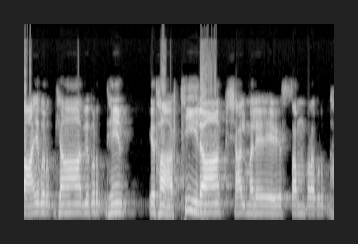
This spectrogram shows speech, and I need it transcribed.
കായവൃദ്ധ്യാ വിവൃദ്ധിം യഥാഷ്ഠീലാക്ഷാൽമലേ സംപ്രവൃദ്ധ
